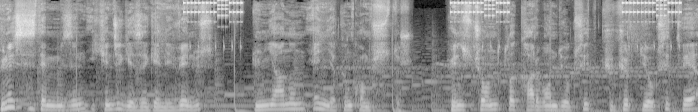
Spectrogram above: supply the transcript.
Güneş sistemimizin ikinci gezegeni Venüs, Dünyanın en yakın komşusudur. Venüs çoğunlukla karbondioksit, kükürt dioksit ve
